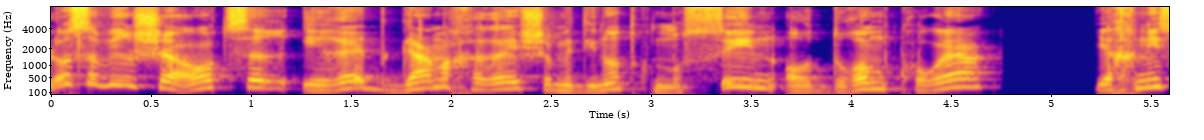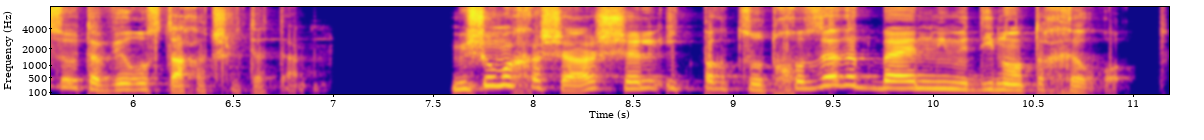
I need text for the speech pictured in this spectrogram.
לא סביר שהעוצר ירד גם אחרי שמדינות כמו סין או דרום קוריאה יכניסו את הווירוס תחת שליטתן. משום החשש של התפרצות חוזרת בהן ממדינות אחרות.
